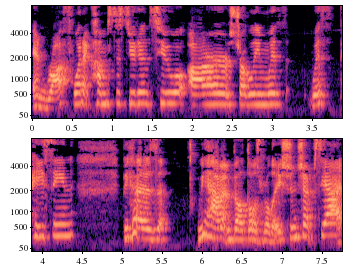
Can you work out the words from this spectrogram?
and rough when it comes to students who are struggling with with pacing because we haven't built those relationships yet.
